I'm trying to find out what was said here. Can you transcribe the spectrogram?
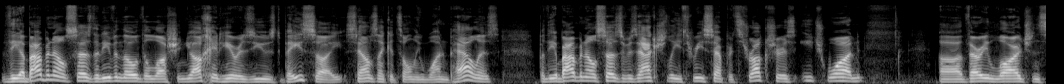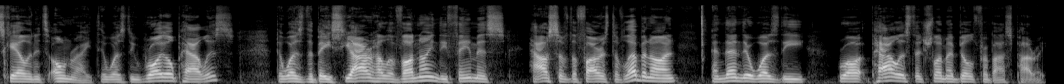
The Abarbanel says that even though the Lashon Yachid here is used Beisai, sounds like it's only one palace, but the Abarbanel says it was actually three separate structures, each one uh, very large in scale in its own right. There was the royal palace, there was the Beis Yar Halavanoin, the famous house of the forest of Lebanon, and then there was the palace that Shlomo built for Bas Paroh.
